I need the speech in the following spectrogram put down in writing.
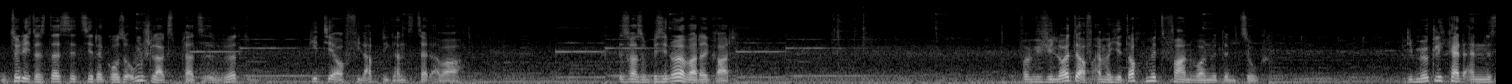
Natürlich, dass das jetzt hier der große Umschlagsplatz wird, geht hier auch viel ab die ganze Zeit, aber es war so ein bisschen unerwartet gerade. Vor wie viele Leute auf einmal hier doch mitfahren wollen mit dem Zug die Möglichkeit eines,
